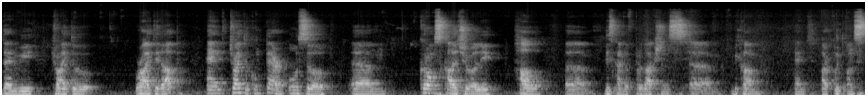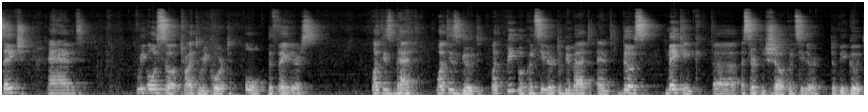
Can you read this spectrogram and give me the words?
then we try to write it up and try to compare also um, cross-culturally how um, these kind of productions um, become and are put on stage. And we also try to record all the failures. What is bad what is good what people consider to be bad and those making uh, a certain show consider to be good.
